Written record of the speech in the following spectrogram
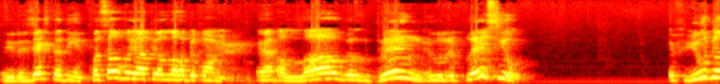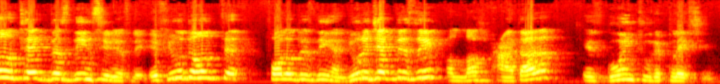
He rejects the deen. فَسَوْفَ يَأْتِي اللَّهُ بِقَوْمٍ And Allah will bring, He will replace you. If you don't take this deen seriously, if you don't follow this deen and you reject this deen, Allah subhanahu wa ta'ala is going to replace you.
